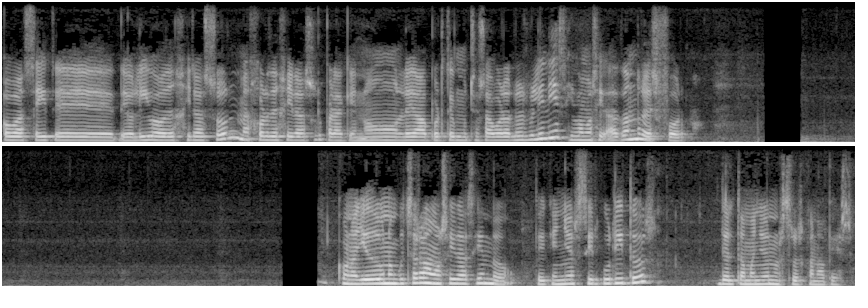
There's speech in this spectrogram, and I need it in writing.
o aceite de oliva o de girasol, mejor de girasol para que no le aporte mucho sabor a los blinis y vamos a ir dándoles forma. Con ayuda de una cuchara vamos a ir haciendo pequeños circulitos del tamaño de nuestros canapés.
